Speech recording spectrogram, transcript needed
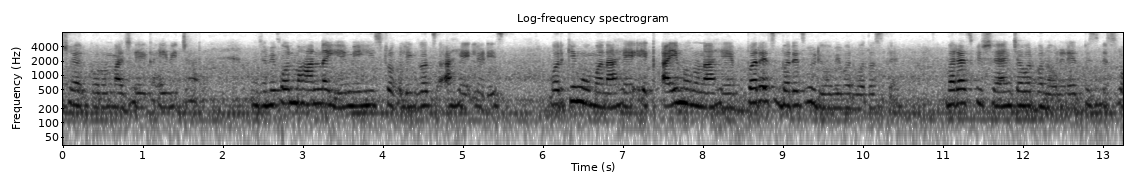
शेअर करून माझे काही विचार. म्हणजे मी कोण महान नाही आहे मी ही स्ट्रगलिंगच आहे लेडीज वर्किंग वुमन आहे एक आई म्हणून आहे बरेच बरेच व्हिडिओ मी बनवत असते. बऱ्याच विषयांच्यावर बनवलेले आहेत. बिझनेस लो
